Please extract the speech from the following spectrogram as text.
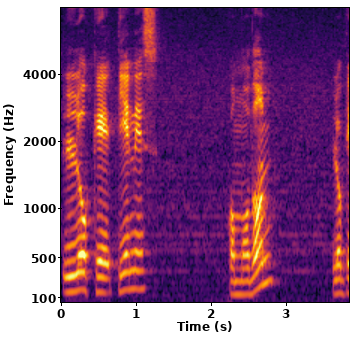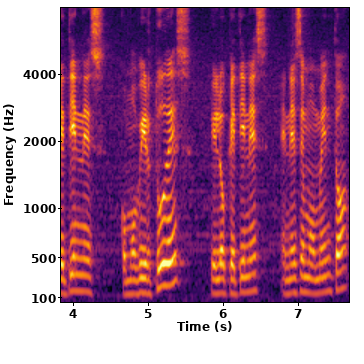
lo que tienes como don, lo que tienes como virtudes y lo que tienes en ese momento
